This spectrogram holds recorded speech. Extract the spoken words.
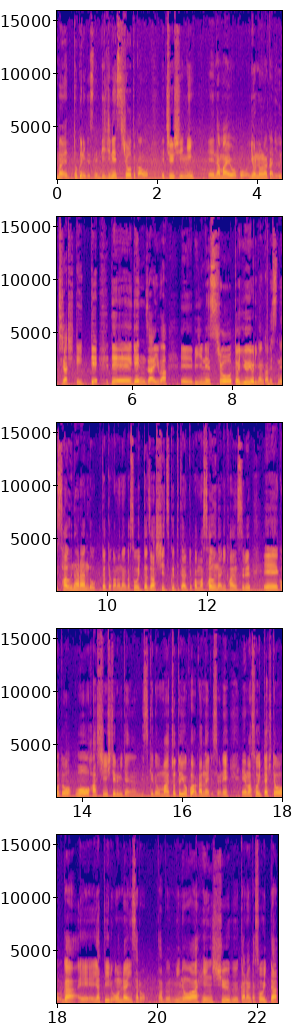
まあ、特にですね、ビジネス書とかを中心に、え名前をこう世の中に打ち出していって、で、現在は、え、ビジネス書というよりなんかですね、サウナランドだったかななんかそういった雑誌作ってたりとか、まあ、サウナに関する、え、ことを発信してるみたいなんですけど、まあ、ちょっとよくわかんないですよね。え、まあ、そういった人が、えやっているオンラインサロン、多分、ミノア編集部かなんかそういった、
